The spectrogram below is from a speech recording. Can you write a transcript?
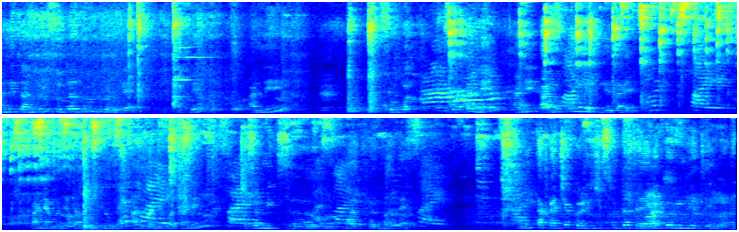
आणि तांदूळ सुद्धा धुवून ठेवले आहे इथे. आणि सोबत वटाणे आणि आलू पण घेतलेला आहे. पाण्यामध्ये टाकून ठेवले आलू आणि वटाणे. असा मिक्स भात करणार आहे. आणि ताकाच्या कढीची सुद्धा तयारी करून घेतली बघा.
